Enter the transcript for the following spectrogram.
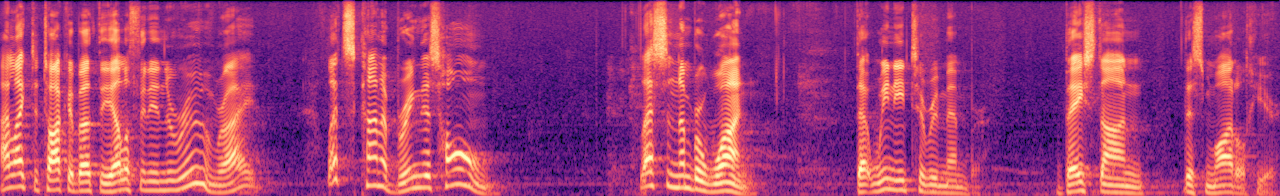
I like to talk about the elephant in the room, right? Let's kind of bring this home. Lesson number one that we need to remember based on this model here.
